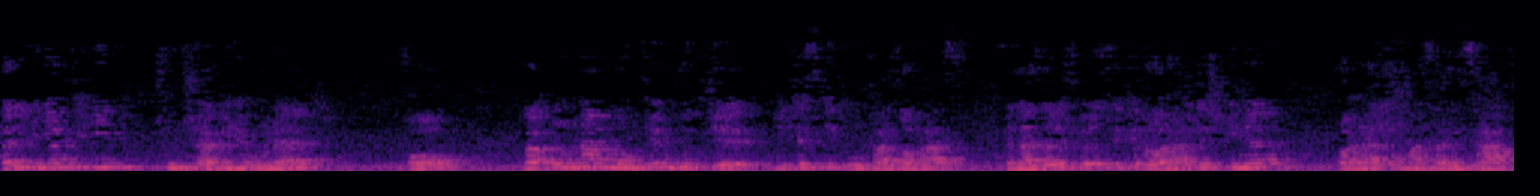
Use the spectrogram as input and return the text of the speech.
ولی میگم که این چون شبیه اونه خب و اون هم ممکن بود که یه کسی که تو فضا هست به نظرش برسه که راه حلش اینه راه حل اون مسئله سخت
